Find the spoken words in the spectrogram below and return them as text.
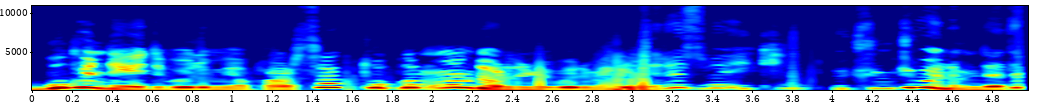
Bugün de 7 bölüm yaparsak toplam 14. bölüme geliriz ve 2. 3. bölümde de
